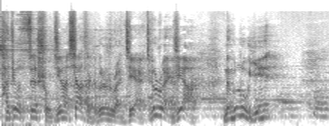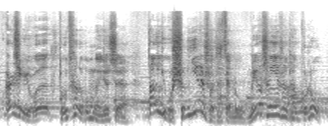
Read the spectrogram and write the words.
他就在手机上下载了个软件，这个软件啊能够录音，而且有个独特的功能，就是当有声音的时候他在录，没有声音的时候他不录。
